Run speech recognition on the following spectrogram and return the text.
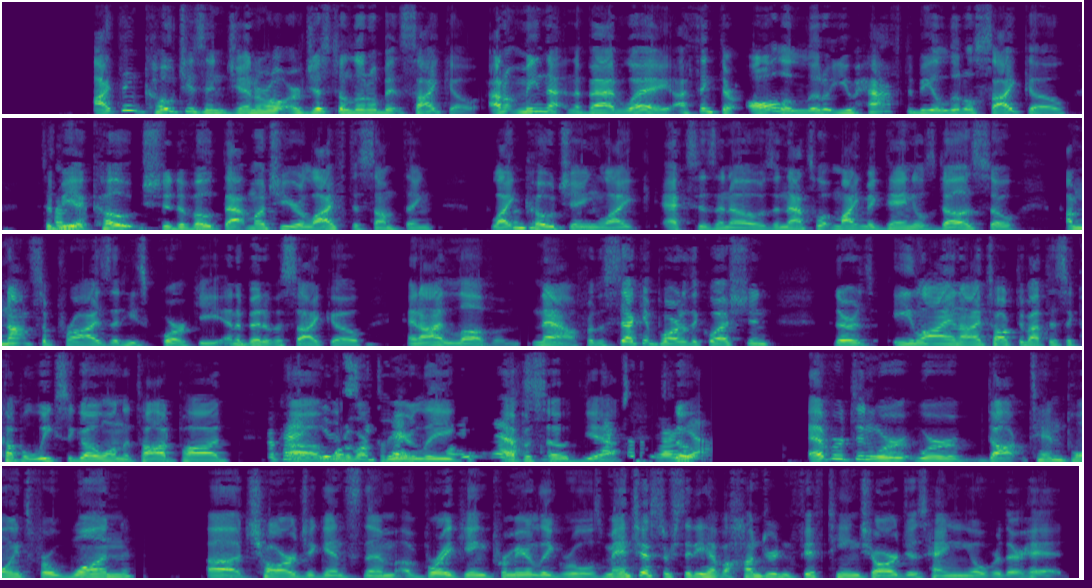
I think coaches in general are just a little bit psycho. I don't mean that in a bad way. I think they're all a little. You have to be a little psycho to oh, be yeah. a coach to devote that much of your life to something like mm-hmm. coaching, like X's and O's. And that's what Mike McDaniels does. So I'm not surprised that he's quirky and a bit of a psycho. And I love him. Now, for the second part of the question, there's Eli and I talked about this a couple weeks ago on the Todd Pod. Okay. Uh, yes, one of our Premier did. League yes. episodes. Yeah. so yeah. Everton were were docked ten points for one uh, charge against them of breaking Premier League rules. Manchester City have 115 charges hanging over their head.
